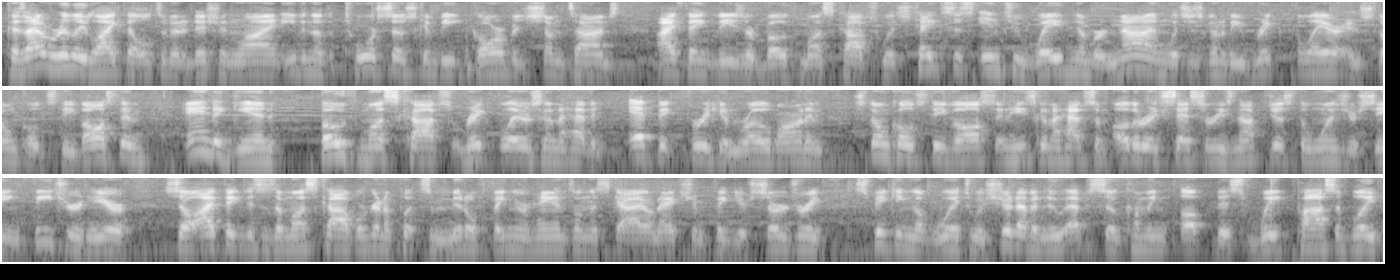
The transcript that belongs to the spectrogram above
because I really like the Ultimate Edition line. Even though the torsos can be garbage sometimes, I think these are both must-cops, which takes us into wave number 9, which is going to be Ric Flair and Stone Cold Steve Austin. And again, both must-cops. Ric Flair's going to have an epic freaking robe on him. Stone Cold Steve Austin, he's going to have some other accessories, not just the ones you're seeing featured here. So I think this is a must-cop. We're going to put some middle finger hands on this guy on Action Figure Surgery. Speaking of which, we should have a new episode coming up this week, possibly.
